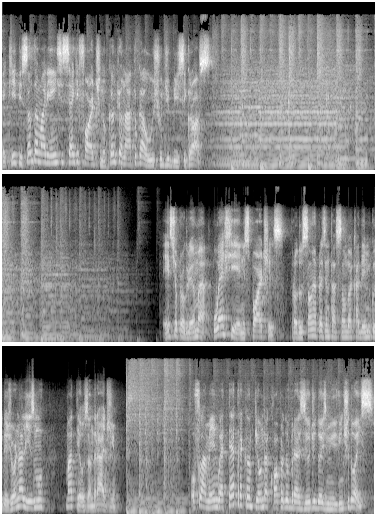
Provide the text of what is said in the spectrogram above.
Equipe Santa Mariense segue forte no Campeonato Gaúcho de Bicicross. Este é o programa UFN Esportes, produção e apresentação do acadêmico de jornalismo, Matheus Andrade. O Flamengo é tetracampeão da Copa do Brasil de 2022.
